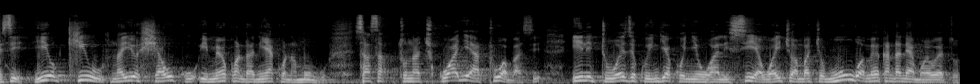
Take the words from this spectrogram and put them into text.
Si hiyo kiu na hiyo shauku imewekwa ndani yako na mungu. Sasa tunachukuaje hatua basi ili tuweze kuingia kwenye uhalisia wa hicho ambacho mungu ameweka ndani ya moyo wetu?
